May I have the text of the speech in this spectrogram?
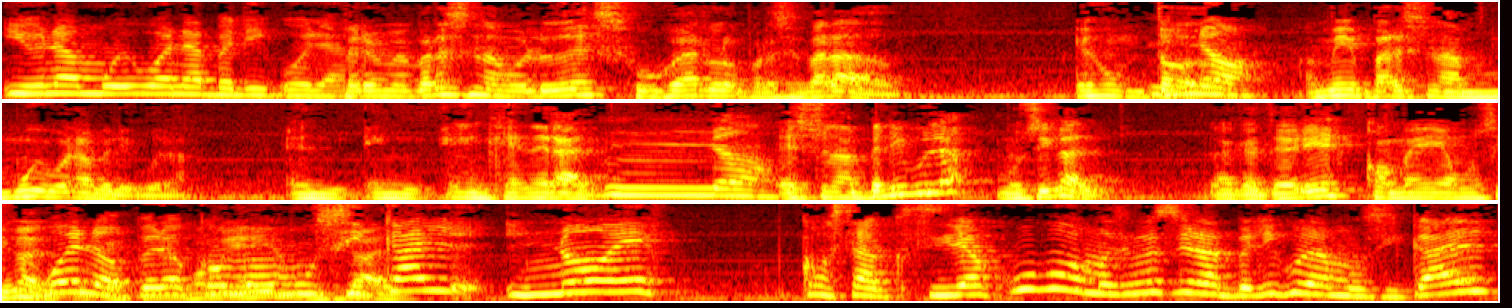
y una muy buena película. Pero me parece una boludez juzgarlo por separado. Es un todo. No. A mí me parece una muy buena película. En, en, en general. no. Es una película musical. La categoría es comedia musical. Bueno, pero como musical no es... O sea, si la juzgo como si fuese una película musical,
